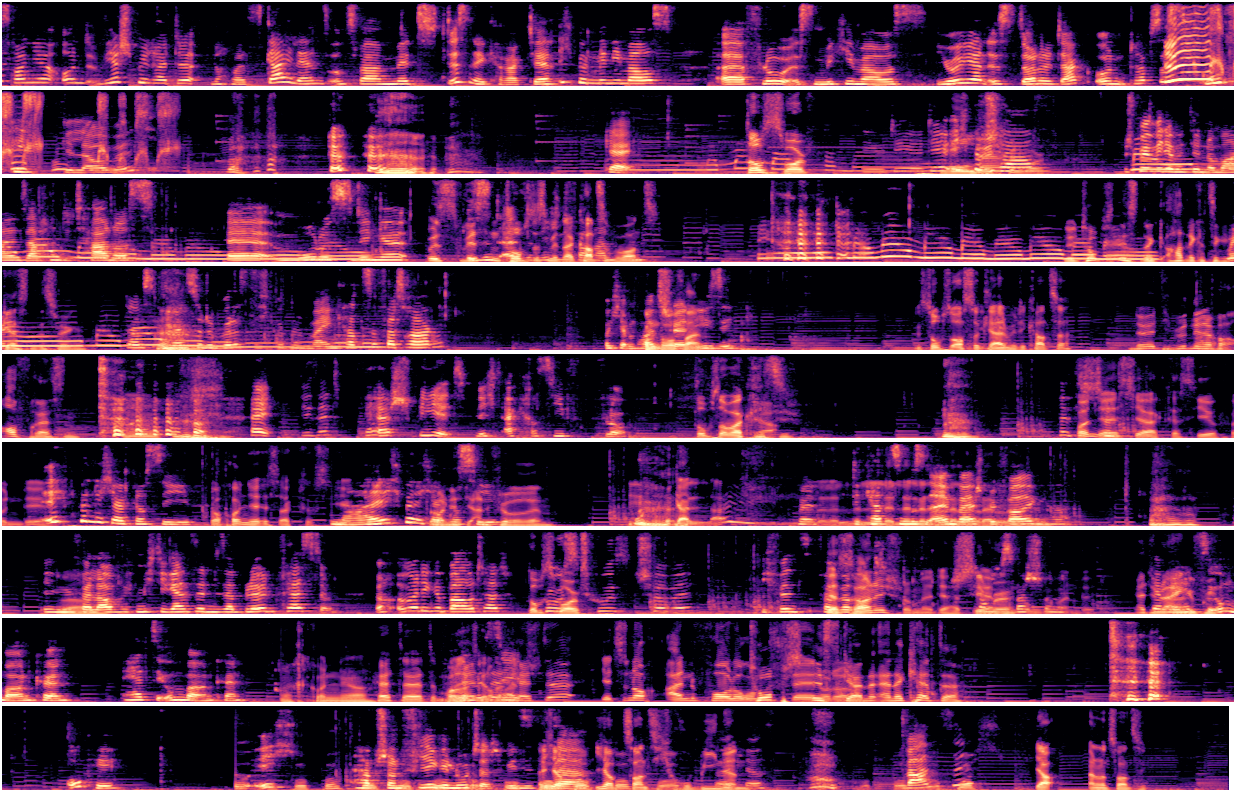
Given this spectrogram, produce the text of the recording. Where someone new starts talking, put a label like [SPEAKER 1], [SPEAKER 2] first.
[SPEAKER 1] ist Ronja und wir spielen heute nochmal Skylands und zwar mit Disney-Charakteren. Ich bin Minnie Maus, äh, Flo ist Mickey Maus, Julian ist Donald Duck und Tops ist Goofy, glaube ich. Okay.
[SPEAKER 2] Tops ist Wolf.
[SPEAKER 1] Ich bin scharf. Wir spielen wieder mit den normalen Sachen, die Thanos, äh, Modus-Dinge.
[SPEAKER 2] Willst
[SPEAKER 1] Wir
[SPEAKER 2] wissen, Tops
[SPEAKER 1] also
[SPEAKER 2] ist mit einer Katze
[SPEAKER 1] verwandt.
[SPEAKER 3] Nee, Tops ist eine, hat eine Katze gegessen, deswegen.
[SPEAKER 1] Glaubst du, meinst du, du würdest dich gut mit meinen Katzen vertragen? Oh, ich habe ein Holzschwert, easy.
[SPEAKER 2] Ist Tops auch so klein wie die Katze?
[SPEAKER 3] Nö, die würden ihn einfach auffressen.
[SPEAKER 1] Hey, die sind verspielt, nicht aggressiv, Flo.
[SPEAKER 2] Tops aber aggressiv.
[SPEAKER 4] Ronja ist ja aggressiv von der.
[SPEAKER 1] Ich bin nicht aggressiv.
[SPEAKER 4] Doch, Ronja ist aggressiv.
[SPEAKER 1] Nein, ich bin nicht
[SPEAKER 3] Ronja ist die
[SPEAKER 1] aggressiv.
[SPEAKER 3] Anführerin.
[SPEAKER 1] Mein, Die Katzen müssen einem Beispiel folgen. Ha? Irgendwie
[SPEAKER 4] Ja.
[SPEAKER 1] verlaufe ich mich die ganze Zeit in dieser blöden Festung. Wer auch immer die gebaut hat.
[SPEAKER 2] Dummes
[SPEAKER 1] Hust,
[SPEAKER 2] Wolf.
[SPEAKER 1] Hust, Schummel. Ich find's
[SPEAKER 4] Der ist auch
[SPEAKER 1] verwirrend.
[SPEAKER 4] nicht schon mehr, der hat sie
[SPEAKER 1] Das war
[SPEAKER 4] umgewandelt.
[SPEAKER 3] Er hat
[SPEAKER 1] Ja, hätte sie umbauen können. Er hätte sie umbauen können.
[SPEAKER 4] Ach, Ronja.
[SPEAKER 2] Hätte, hätte, voll
[SPEAKER 4] Hätte,
[SPEAKER 2] das
[SPEAKER 4] hätte. Jetzt noch Anforderungen
[SPEAKER 3] Tops
[SPEAKER 4] stellen, oder?
[SPEAKER 3] gerne eine Kette.
[SPEAKER 1] Okay. So, ich hab schon viel gelootet. Wie sieht's
[SPEAKER 2] Ich
[SPEAKER 1] da
[SPEAKER 2] hab, ich hab 20 Rubinen.
[SPEAKER 1] aus? 20?
[SPEAKER 2] Ja, 21.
